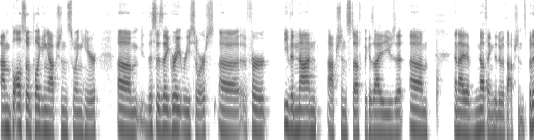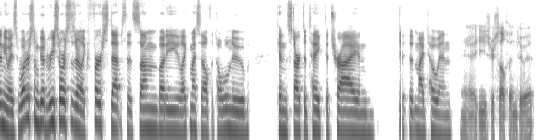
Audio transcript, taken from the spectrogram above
I'm also plugging option swing here. Um, this is a great resource uh, for even non-option stuff because i use it um, and i have nothing to do with options. But anyways what are some good resources or like first steps that somebody like myself a total noob can start to take to try and dip my toe in? Yeah ease yourself into it.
